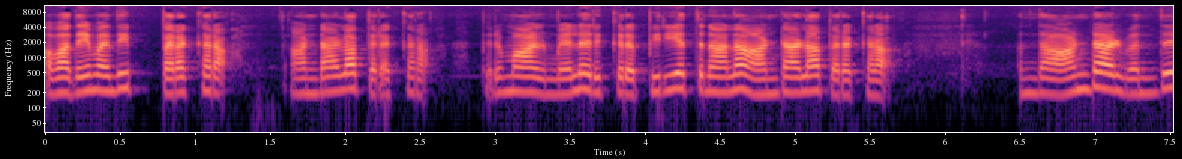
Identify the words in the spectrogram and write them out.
அவள் அதே மாதிரி பிறக்கிறா. ஆண்டாளாக பிறக்கிறா. பெருமாள் மேலே இருக்கிற பிரியத்தினால ஆண்டாளாக பிறக்கிறா. அந்த ஆண்டாள் வந்து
